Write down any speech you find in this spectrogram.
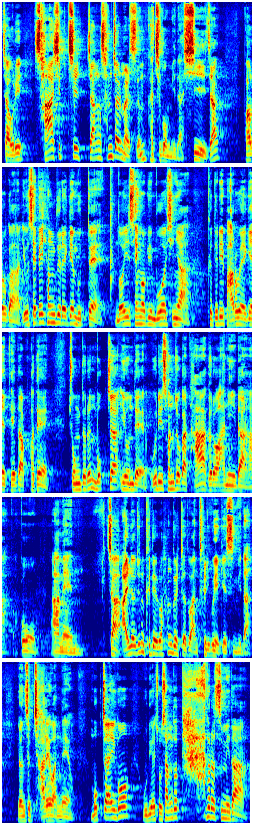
자, 우리 47장 3절 말씀 같이 봅니다. 시작. 바로가 요셉의 형들에게 묻되 너희 생업이 무엇이냐? 그들이 바로에게 대답하되 종들은 목자이온데 우리 선조가 다 그러하니이다. 고 아멘. 자, 알려준 그대로 한 글자도 안 틀리고 얘기했습니다. 연습 잘해 왔네요. 목자이고 우리의 조상도 다 그렇습니다.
